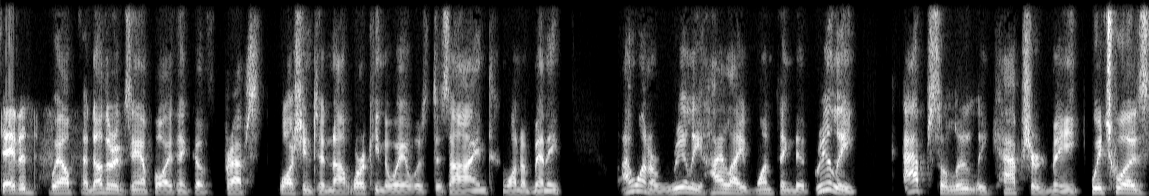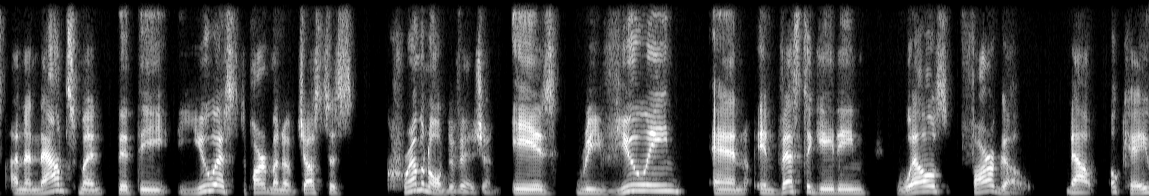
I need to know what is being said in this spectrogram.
David? Well, another example, I think, of perhaps Washington not working the way it was designed, one of many. I want to really highlight one thing that really absolutely captured me, which was an announcement that the U.S. Department of Justice Criminal Division is reviewing and investigating Wells Fargo. Now, okay,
